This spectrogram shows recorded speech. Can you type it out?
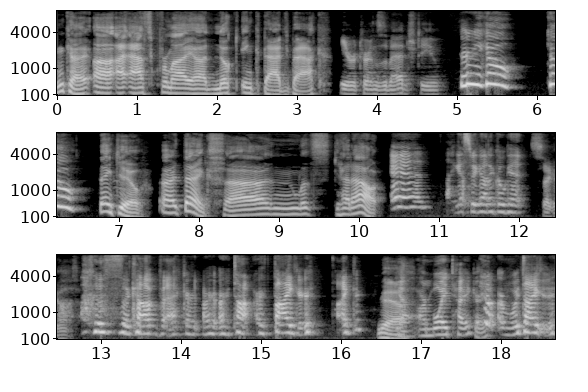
Okay. Uh, I ask for my uh, Nook Inc. badge back. He returns the badge to you. There you go. Go. Thank you. All right, thanks. Uh, let's head out. And I guess we gotta go get Sagat. Sagat back, our our our, ti- our tiger, tiger, Yeah. Yeah, our Moy Tiger. our boy tiger,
